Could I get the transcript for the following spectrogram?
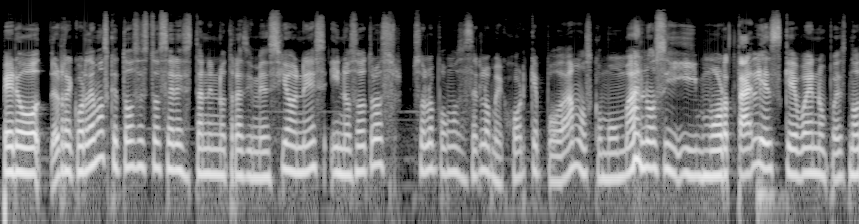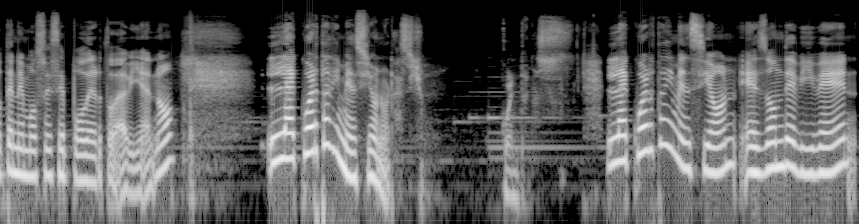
pero recordemos que todos estos seres están en otras dimensiones y nosotros solo podemos hacer lo mejor que podamos como humanos y, mortales que, bueno, pues no tenemos ese poder todavía, ¿no? La cuarta dimensión, Horacio. Cuéntanos. La cuarta dimensión es donde viven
